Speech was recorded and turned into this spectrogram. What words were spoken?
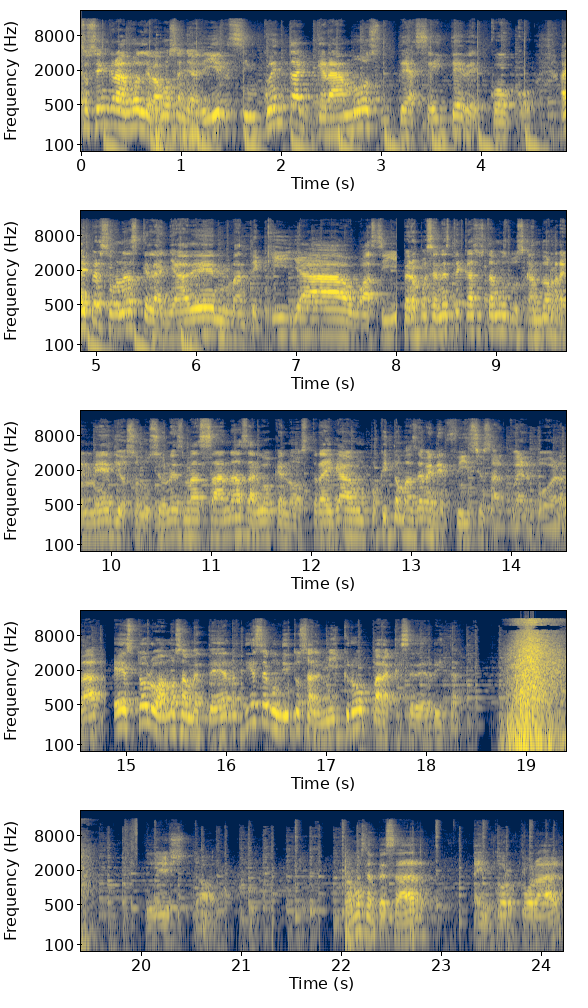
Estos 100 gramos le vamos a añadir 50 gramos de aceite de coco. Hay personas que le añaden mantequilla o así, pero pues en este caso estamos buscando remedios, soluciones más sanas, algo que nos traiga un poquito más de beneficios al cuerpo, ¿verdad? Esto lo vamos a meter 10 segunditos al micro para que se derrita. Listo. Vamos a empezar a incorporar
